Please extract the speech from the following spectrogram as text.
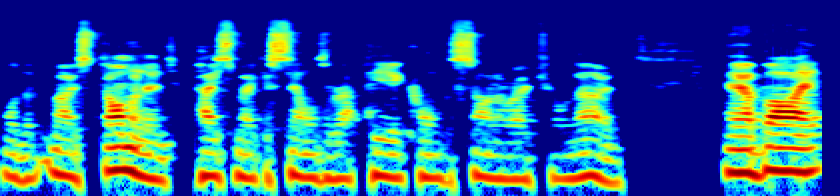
or the most dominant pacemaker cells are up here called the sinoatrial node. Now, by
